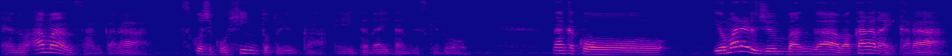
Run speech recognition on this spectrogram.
あの、アマンさんから少しこうヒントというか、えーいただいたんですけど、なんかこう、読まれる順番がわからないから、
